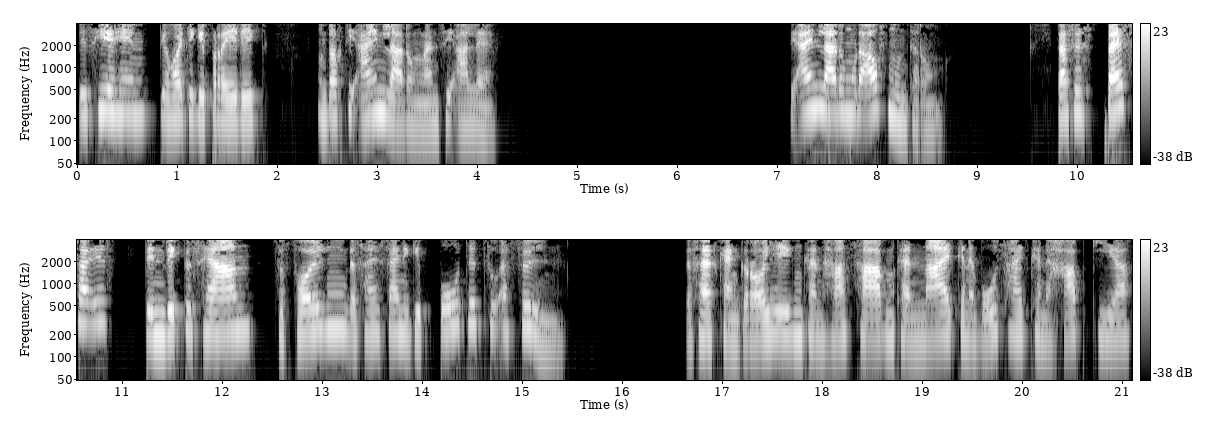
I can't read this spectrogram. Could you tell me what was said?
Bis hierhin die heutige Predigt und auch die Einladung an Sie alle. Die Einladung oder Aufmunterung, dass es besser ist, den Weg des Herrn zu folgen, das heißt seine Gebote zu erfüllen. Das heißt, kein Groll hegen, kein Hass haben, kein Neid, keine Bosheit, keine Habgier,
